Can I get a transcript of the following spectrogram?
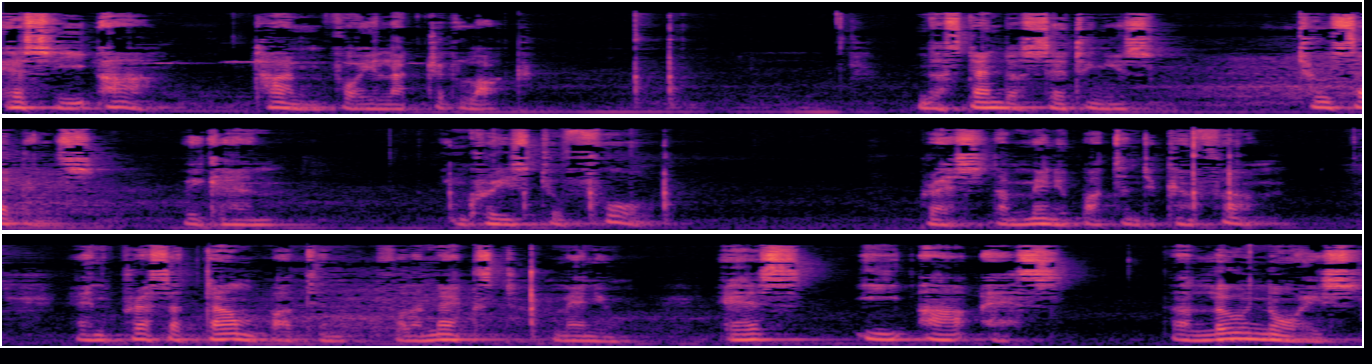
S-E-R, time for electric lock. The standard setting is 2 seconds. We can increase to 4. Press the menu button to confirm. And press the down button for the next menu, SERS, the low noise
